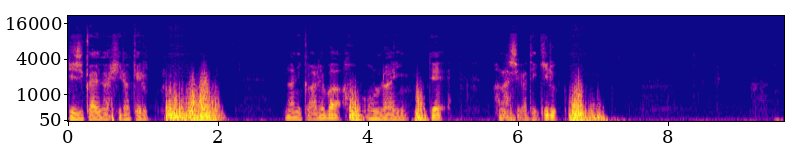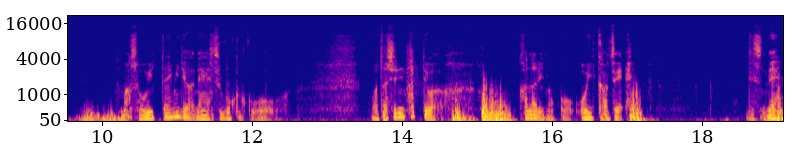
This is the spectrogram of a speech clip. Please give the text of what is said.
理事会が開ける。何かあればオンラインで話ができる。まあそういった意味ではね、すごくこう、私にとってはかなりのこう追い風ですね。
